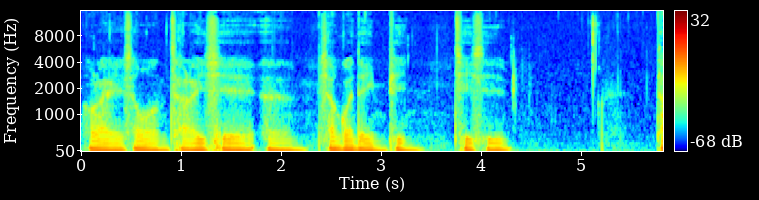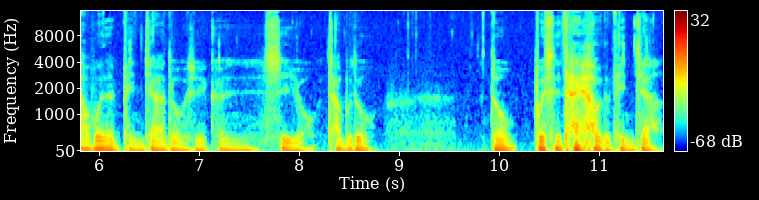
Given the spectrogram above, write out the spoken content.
后来上网查了一些嗯相关的影评，其实大部分的评价都是跟室友差不多，都不是太好的评价，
